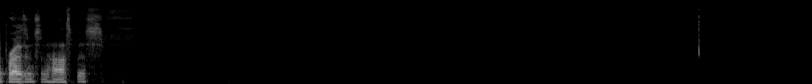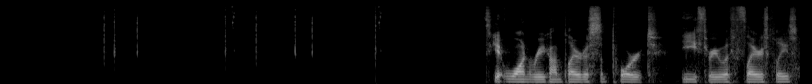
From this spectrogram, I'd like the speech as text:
Of presence in hospice. Let's get one recon player to support E3 with flares, please.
